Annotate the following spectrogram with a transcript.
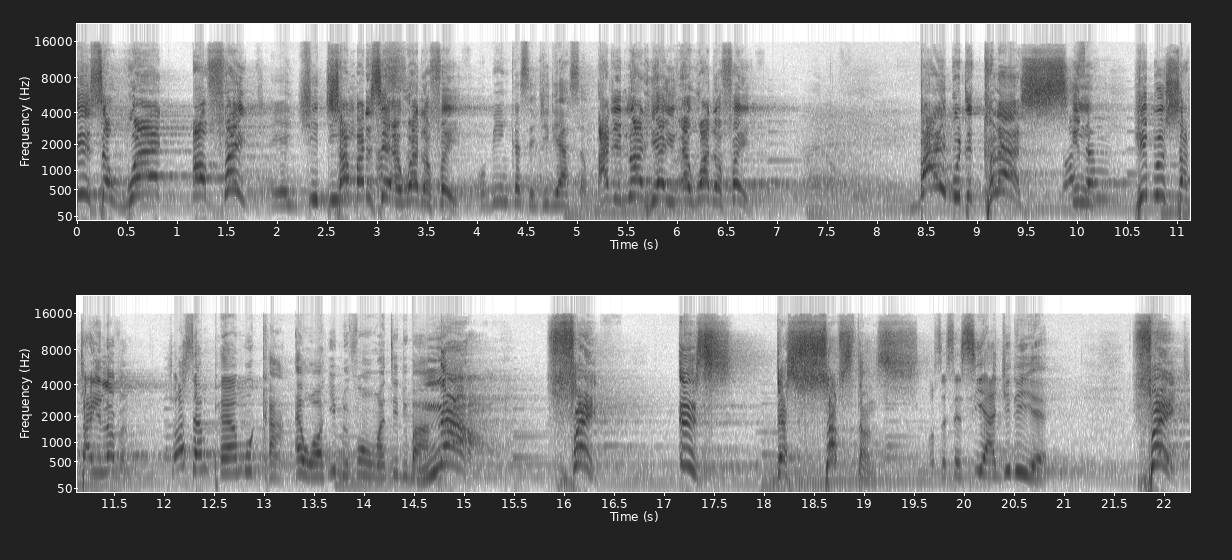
It's a word of faith. Somebody say a word of faith. obi nka sɛ gyidi asɛm I did not hear you. A word of faith. Bible declares in. Hebrews chapter 11. kyerɛsɛm pɛɛ mu ka ɛwɔ hebrifo nwomate du baa Now, faith is the substance. ɔsɛ sɛ si a gyidi yɛ Faith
